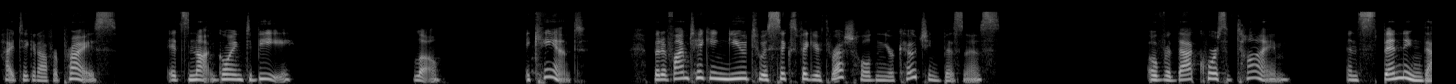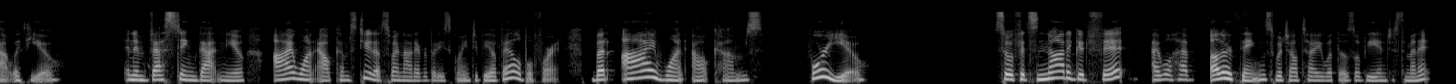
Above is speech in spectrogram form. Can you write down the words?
high ticket offer price. It's not going to be low. It can't. But if I'm taking you to a six figure threshold in your coaching business over that course of time, and spending that with you and investing that in you. I want outcomes too. That's why not everybody's going to be available for it. But I want outcomes for you. So if it's not a good fit, I will have other things, which I'll tell you what those will be in just a minute.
